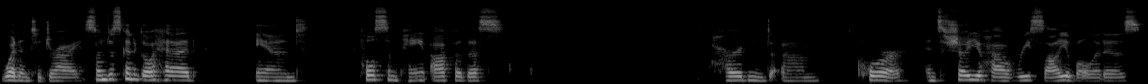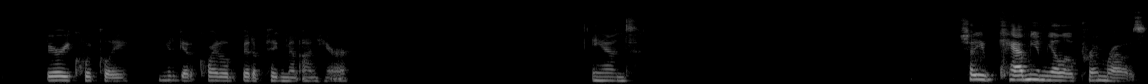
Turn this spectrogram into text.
wet into dry. So I'm just going to go ahead and pull some paint off of this hardened um, QoR and show you how resoluble it is very quickly. I'm going to get quite a bit of pigment on here. And show you cadmium yellow primrose.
